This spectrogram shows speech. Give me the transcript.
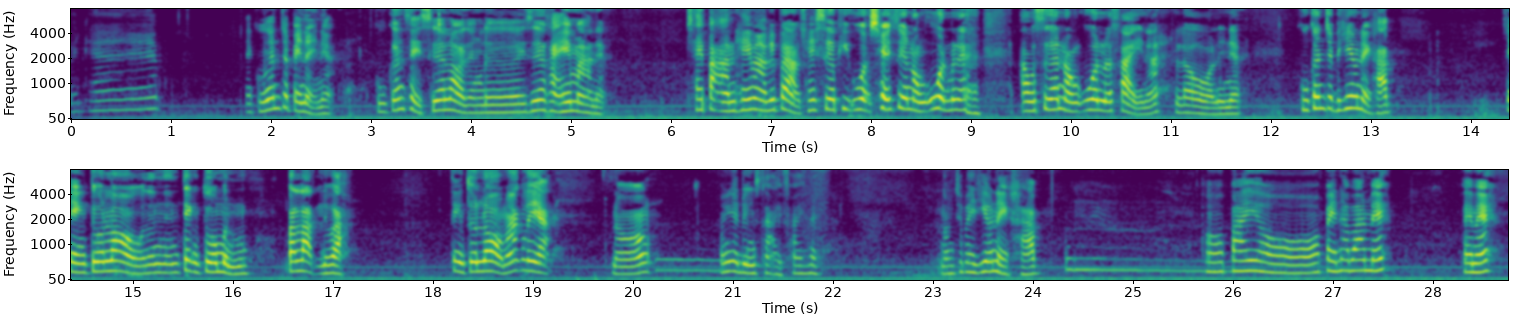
กันครับไอ้กูเกิลจะไปไหนเนี่ยกูเกิลใส่เสื้อหล่อจังเลย เสื้อใครให้มาเนี่ย ใช่ปาอันให้มาหรือเปล่า ใช่เสื้อพี่อ้วนใช่เสื้อน้องอ้วนไหมเนี่ยเอาเสื้อน้องอ้วนมาใส่นะหล่อเลยเนี่ยกูเกิลจะไปเที่ยวไหนครับ แต่งตัวหล่อตอนนั้นแต่งตัวเหมือนประหลัดเลยว่ะ แต่งตัวหล่อมากเลยอะน้องน้องอย่าดึงสายไฟหน่อยน้องจะไปเที่ยวไหนครับอ๋อไปอ๋อไปหน้าบ้านไหมไปไหมเ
